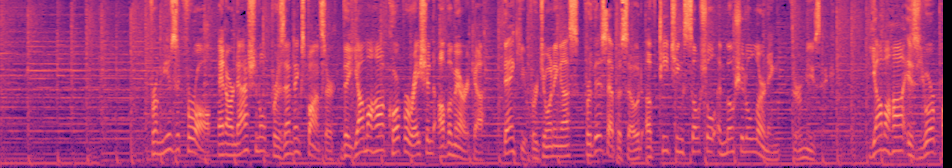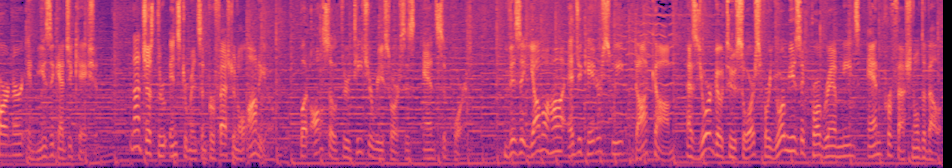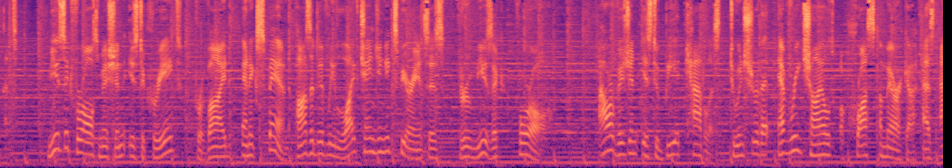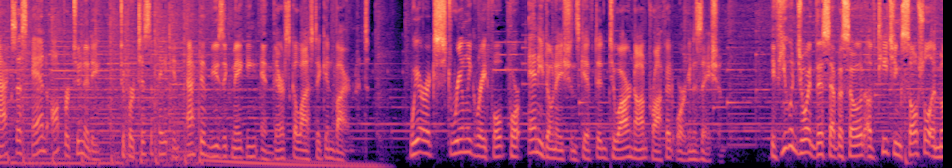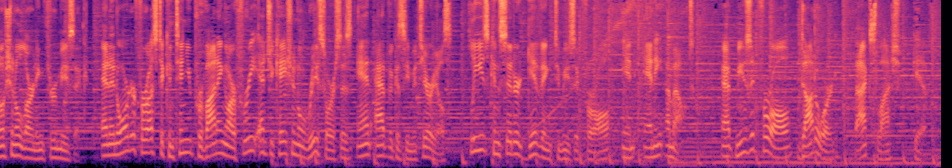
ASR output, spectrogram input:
From Music for All and our national presenting sponsor, the Yamaha Corporation of America, thank you for joining us for this episode of Teaching Social Emotional Learning Through Music. Yamaha is your partner in music education, not just through instruments and professional audio, but also through teacher resources and support. Visit YamahaEducatorSuite.com as your go to source for your music program needs and professional development. Music for All's mission is to create, provide, and expand positively life changing experiences through music for all. Our vision is to be a catalyst to ensure that every child across America has access and opportunity to participate in active music making in their scholastic environment. We are extremely grateful for any donations gifted to our nonprofit organization. If you enjoyed this episode of Teaching Social Emotional Learning Through Music, and in order for us to continue providing our free educational resources and advocacy materials, please consider giving to Music for All in any amount at musicforall.org backslash give.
